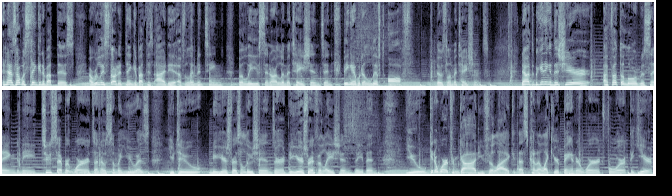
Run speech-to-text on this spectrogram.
And as I was thinking about this, I really started thinking about this idea of limiting beliefs and our limitations and being able to lift off those limitations. Now, at the beginning of this year, I felt the Lord was saying to me two separate words. I know some of you, as you do New Year's resolutions or New Year's revelations, even, you get a word from God, you feel like, and that's kind of like your banner word for the year.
